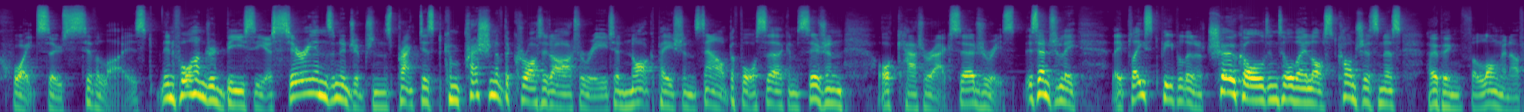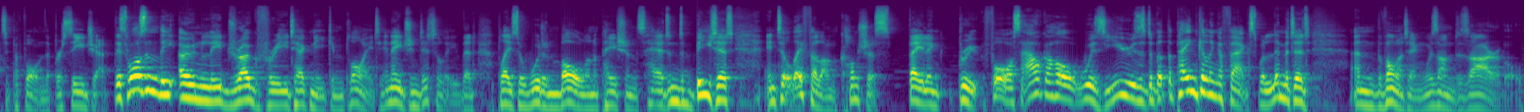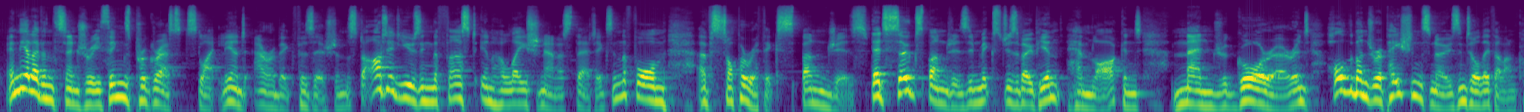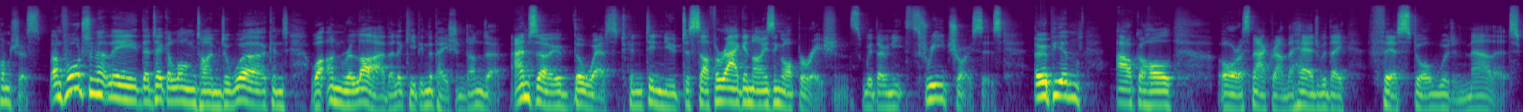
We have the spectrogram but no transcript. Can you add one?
quite so civilized. In 400 BC, Assyrians and Egyptians practiced compression of the carotid artery to knock patients out before circumcision or cataract surgeries. Essentially, they placed people in a chokehold until they lost consciousness, hoping for long enough to perform the procedure. This wasn't the only drug free technique employed. In ancient Italy, they'd place a wooden bowl on a patient's head and beat it until they fell unconscious. Failing brute force, alcohol was used, but the painkilling effects were limited and the vomiting was undesirable. In the 11th century, things progressed slightly, and Arabic physicians started using the first inhalation anesthetics in the form of soporific sponges. They'd soak sponges in mixtures of opium hemlock, and mandragora, and hold them under a patient's nose until they fell unconscious. Unfortunately, they'd take a long time to work and were unreliable at keeping the patient under. And so, the West continued to suffer agonizing operations, with only three choices opium, alcohol, or a smack round the head with a fist or wooden mallet.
